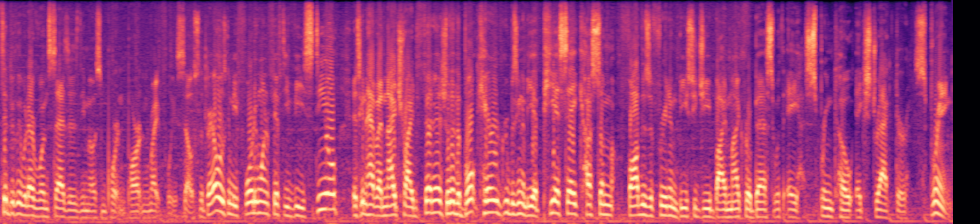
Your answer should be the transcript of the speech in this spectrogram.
typically what everyone says is the most important part and rightfully so. So the barrel is going to be 4150V steel. It's going to have a nitride finish. So then the bolt carrier group is going to be a PSA custom Fathers of Freedom BCG by Microbest with a Sprinco extractor spring.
